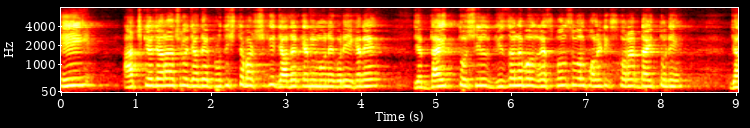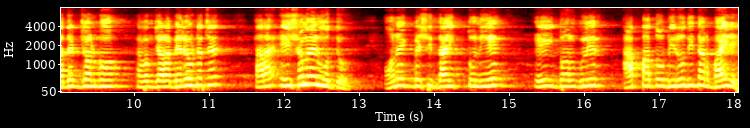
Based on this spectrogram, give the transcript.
এই আজকে যারা আসলে যাদের প্রতিষ্ঠাবার্ষিকী যাদেরকে আমি মনে করি এখানে যে দায়িত্বশীল রিজনেবল রেসপন্সিবল পলিটিক্স করার দায়িত্ব নেই যাদের জন্ম এবং যারা বেড়ে উঠেছে, তারা এই সময়ের মধ্যেও অনেক বেশি দায়িত্ব নিয়ে এই দলগুলির আপাত বিরোধিতার বাইরে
